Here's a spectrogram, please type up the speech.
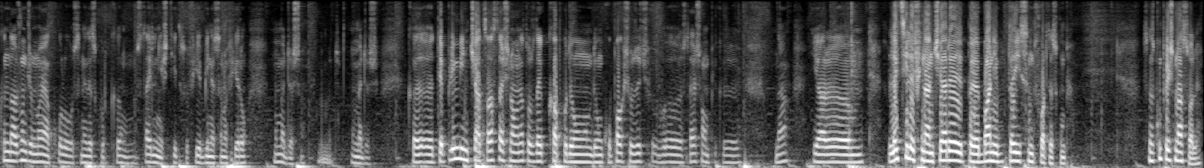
când ajungem noi acolo să ne descurcăm, stai liniștit, să fie bine, să nu fie rău, nu merge așa. Nu merge. Nu merge așa. Că uh, te plimbi în ceața asta și la un moment dat o să dai capul de un, de un copac și o zici, stai așa un pic, da? Iar uh, lecțiile financiare pe banii tăi sunt foarte scumpe. Sunt scumpe și nasoale.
